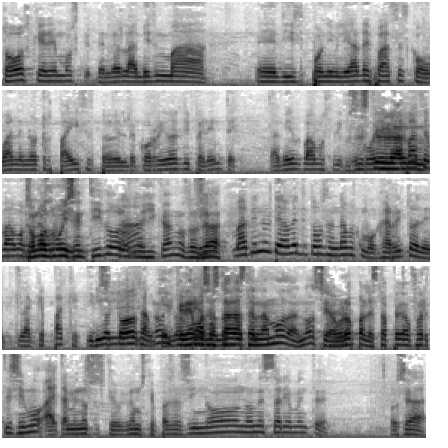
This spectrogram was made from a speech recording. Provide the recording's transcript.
todos queremos que- tener la misma eh, disponibilidad de fases como van en otros países, pero el recorrido es diferente. También vamos, Pues es que la vamos somos muy sentidos los Ah, mexicanos, o sí, sea, más bien últimamente todos andamos como jarrito de tlaquepaque. Y digo Sí, todos, aunque no, y no queremos estar hasta en la moda, ¿no? Si a. Europa le está pegando fuertísimo, hay también nosotros que queremos que pase así. No, no necesariamente. O sea,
